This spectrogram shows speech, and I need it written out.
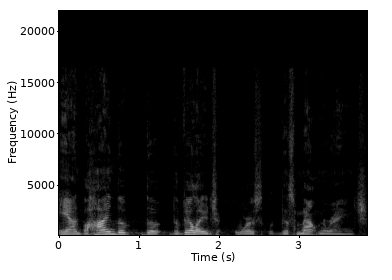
And behind the, the, the village was this mountain range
